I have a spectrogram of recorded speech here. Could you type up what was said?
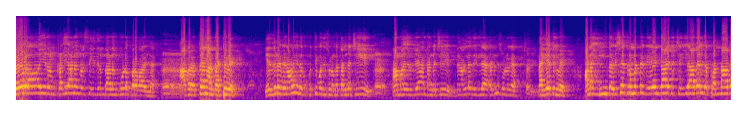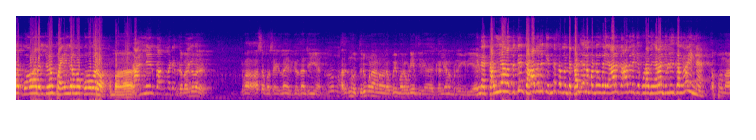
ஓராயிரம் கல்யாணங்கள் செய்திருந்தாலும் கூட பரவாயில்ல. அவரைத்தான் நான் கட்டுவேன். எதுல வேணாலும் எனக்கு புத்திமதி சொல்லுங்க தங்கச்சி. ஆமா இது வேணாம் தங்கச்சி இது நல்லது இல்ல அப்படின்னு சொல்லுங்க. நான் ஏத்துக்குவேன். ஆனா இந்த விஷயத்துல மட்டும் வேண்டாம் இதை செய்யாத இதை பண்ணாத போகாதன்னு சொன்னா பயங்கரமா கோவரும் அண்ணேன்னு பார்க்க மாட்டேன். இவா ஆசை பாசை எல்லாம் இருக்கிறது தான் செய்யும் அதுக்குன்னு ஒரு திருமணம் ஆனவரை போய் மறுபடியும் கல்யாணம் பண்றீங்கிறியே என்ன கல்யாணத்துக்கு காதலுக்கு என்ன சம்பந்தம்? கல்யாணம் பண்ணவங்களை யாரும் காதலிக்க கூடாது யாரும் சொல்லியிருக்காங்களா என்ன? தப்புமா?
